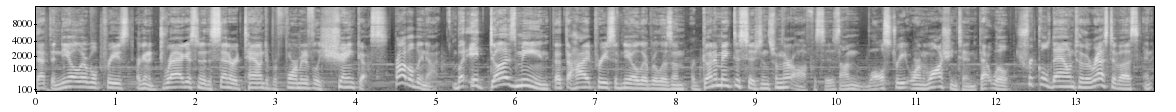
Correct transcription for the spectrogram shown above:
that the neoliberal priests are going to drag us into the center of town to performatively shank us? Probably not. But it does mean that the high priests of neoliberalism are going to make decisions from their offices on Wall Street or in Washington that will trickle down to the rest of us and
